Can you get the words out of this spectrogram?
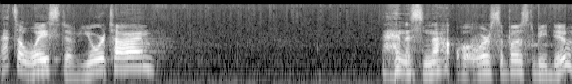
That's a waste of your time, and it's not what we're supposed to be doing.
